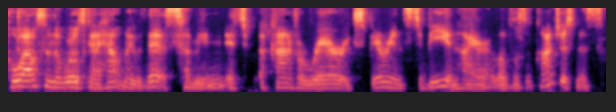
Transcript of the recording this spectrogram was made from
who else in the world's going to help me with this? I mean it's a kind of a rare experience to be in higher levels of consciousness.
